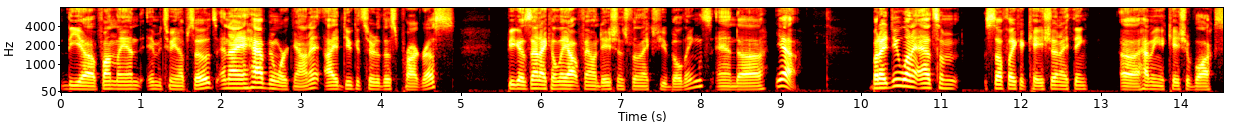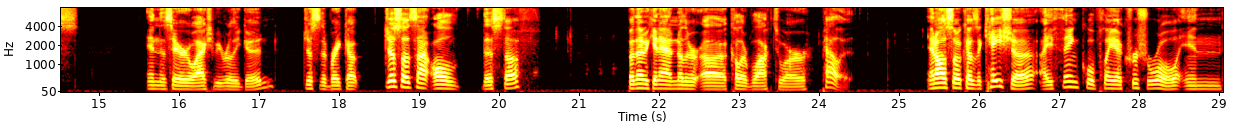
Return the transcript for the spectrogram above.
the uh, Funland in between episodes, and I have been working on it. I do consider this progress because then I can lay out foundations for the next few buildings, and uh, yeah. But I do want to add some stuff like acacia, and I think uh, having acacia blocks in this area will actually be really good, just to break up, just so it's not all this stuff. But then we can add another uh, color block to our palette. And also because Acacia, I think, will play a crucial role in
